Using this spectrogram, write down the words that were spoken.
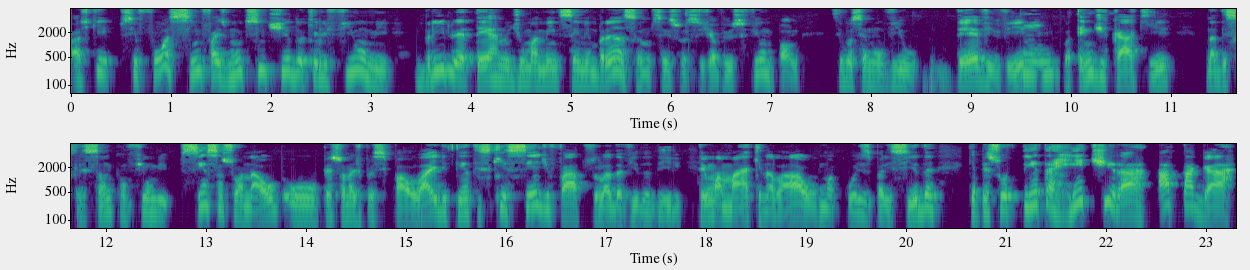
acho que se for assim, faz muito sentido aquele filme Brilho Eterno de uma Mente Sem Lembrança. Não sei se você já viu esse filme, Paulo. Se você não viu, deve ver. Sim. Vou até indicar aqui na descrição, que é um filme sensacional. O personagem principal lá, ele tenta esquecer de fatos lá da vida dele. Tem uma máquina lá, alguma coisa parecida, que a pessoa tenta retirar, apagar.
